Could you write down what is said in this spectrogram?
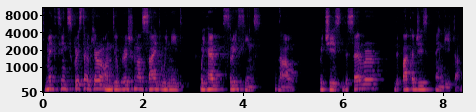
to make things crystal clear on the operational side, we need, we have three things now, which is the server, the packages and GitHub.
